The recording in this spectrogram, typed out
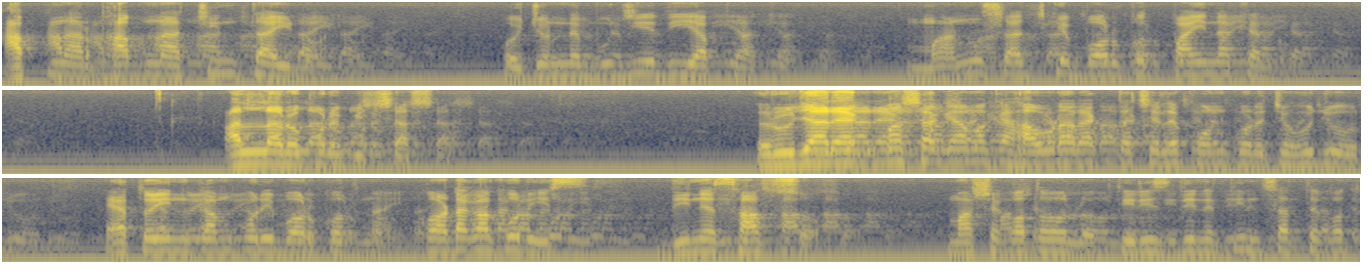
আপনার ভাবনা, চিন্তাই নয়। ওই জন্য বুঝিয়ে দিই আপনাকে, মানুষ আজকে বরকত পায় না কেন? আল্লাহর উপরে বিশ্বাস। রোজার এক মাস আগে আমাকে হাওড়ার একটা ছেলে ফোন করেছে, হুজুর, এত ইনকাম করি, বরকত নাই। ক টাকা করিস? দিনে সাতশো। মাসে কত হলো? তিরিশ দিনে তিন সাথে কত?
